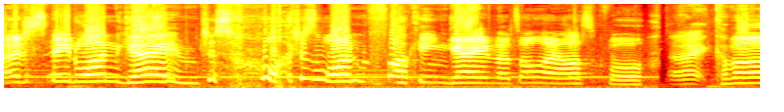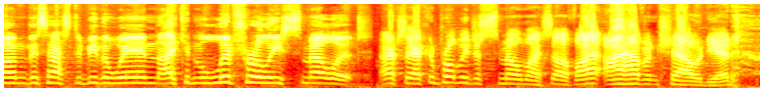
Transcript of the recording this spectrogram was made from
I just need one game. Just, just one fucking game. That's all I ask for. All right, come on. This has to be the win. I can literally smell it. Actually, I can probably just smell myself. I, I haven't showered yet.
